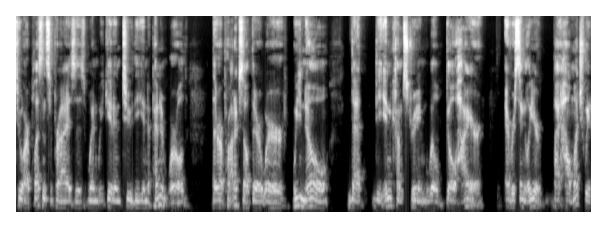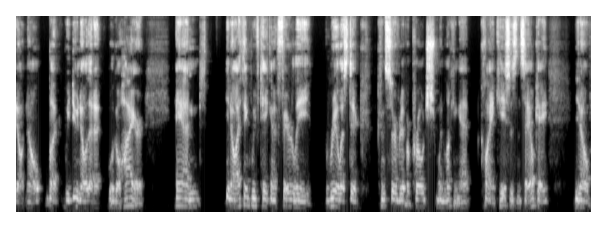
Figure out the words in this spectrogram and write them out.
to our pleasant surprise is when we get into the independent world, there are products out there where we know that the income stream will go higher every single year. By how much we don't know, but we do know that it will go higher. And, you know, I think we've taken a fairly realistic, conservative approach when looking at client cases and say, okay, you know,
